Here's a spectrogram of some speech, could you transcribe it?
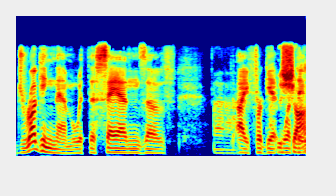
drugging them with the sands of ah. I forget The what they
